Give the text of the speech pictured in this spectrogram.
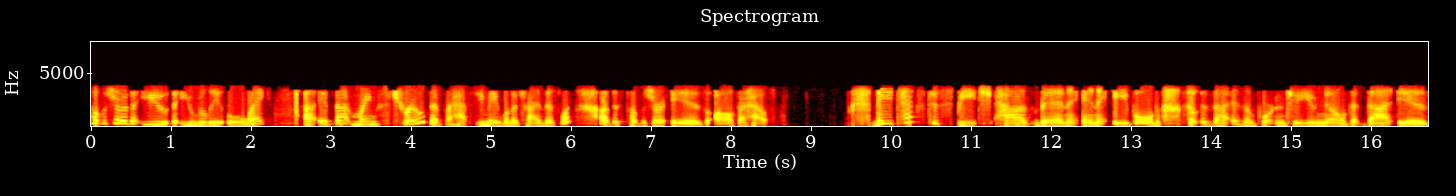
publisher that you that you really like. Uh, if that rings true, then perhaps you may want to try this one. Uh, this publisher is Author House. The text-to-speech has been enabled, so if that is important to you, know that that is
